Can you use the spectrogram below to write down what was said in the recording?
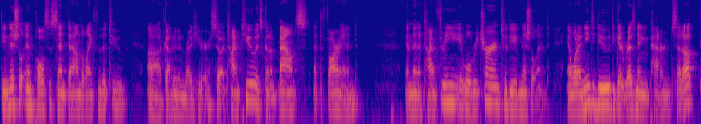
the initial impulse is sent down the length of the tube. Uh, I've got it in right here. So at time two, it's going to bounce at the far end. And then at time three, it will return to the initial end. And what I need to do to get a resonating pattern set up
